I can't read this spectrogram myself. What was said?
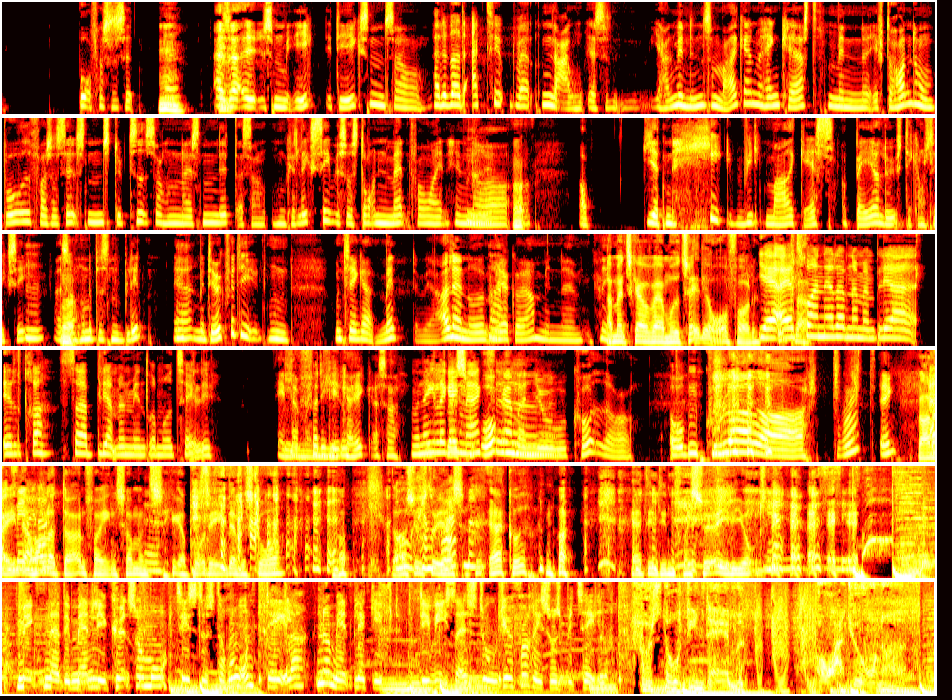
bor for sig selv. Mm. Ja. Altså, øh, som ikke, det er ikke sådan så... Har det været et aktivt valg? Nej, altså, jeg har en veninde, som meget gerne vil have en kæreste, men øh, efterhånden har hun boet for sig selv sådan et stykke tid, så hun er sådan lidt, altså, hun kan slet ikke se, hvis der står en mand foran hende Nej. og, og, og giver den helt vildt meget gas og bager løs. Det kan hun slet ikke se. Mm. Altså, hun er blevet sådan blind. Ja. Men det er jo ikke, fordi hun, hun tænker, mænd, det vil aldrig have noget Nej. med at gøre, men... Øh, nej. Og man skal jo være modtagelig over for det. Ja, det og jeg klart. tror netop, når man bliver ældre, så bliver man mindre modtagelig. Eller for man det hele. lægger ikke, altså... Man ikke lægger ikke mærke ung er til- man jo kod og Åben. kuldret og... Drut, ikke? Når der er en, Men- der holder døren for en, så er man ja. sikker på, at det er en, der vil score. Nå, Uh, synes han du, jeg... mig. Ja, gud. Nå. Ja, det er din frisør-idiot. Ja. Mængden af det mandlige kønshormon, testosteron, daler, når mænd bliver gift. Det viser et studie fra Rigshospitalet. Forstå din dame på Radio 100.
